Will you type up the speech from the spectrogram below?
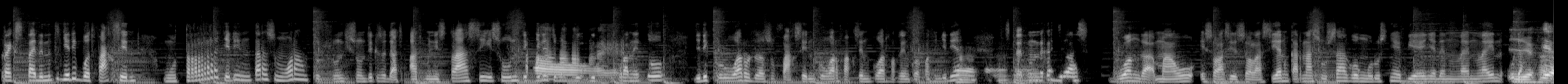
Track stadion itu jadi buat vaksin. Muter jadi ntar semua orang tuh suntik suntik sudah administrasi suntik. Jadi tuh Ah, di- di iya. ukuran itu jadi keluar udah langsung vaksin keluar vaksin keluar vaksin keluar vaksin. Jadi ah, statement mereka jelas gua nggak mau isolasi isolasian karena susah gua ngurusnya biayanya dan lain-lain. Udah Iya. Iya,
